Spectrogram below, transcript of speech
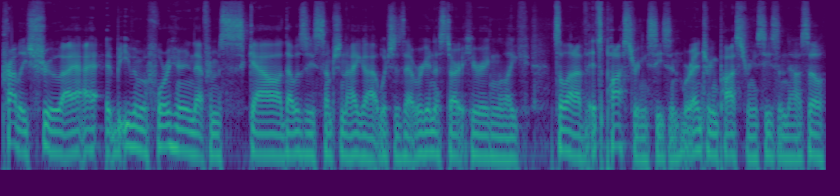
probably true. I, I, even before hearing that from Scal, that was the assumption I got, which is that we're going to start hearing like it's a lot of it's posturing season. We're entering posturing season now, so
